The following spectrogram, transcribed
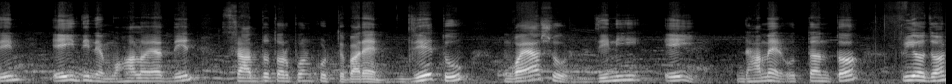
দিন, এই দিনে মহালয়ার দিন শ্রাদ্ধ তর্পণ করতে পারেন। যেহেতু গয়াসুর, যিনি এই ধামের অত্যন্ত প্রিয়জন,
